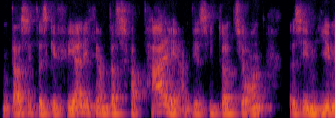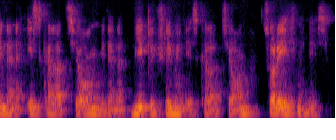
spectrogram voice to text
Und das ist das Gefährliche und das Fatale an der Situation, dass eben hier mit einer Eskalation, mit einer wirklich schlimmen Eskalation zu rechnen ist.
